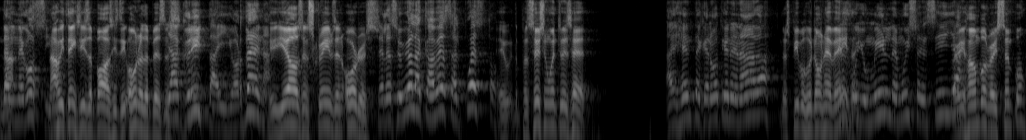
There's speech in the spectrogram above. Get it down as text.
Now, del negocio. now he thinks he's a boss, he's the owner of the business. Ya grita y ordena. He yells and screams and orders. Se le subió a la cabeza el puesto. It- the position went to his head. Hay gente que no tiene nada, There's people who don't have es muy anything. humilde, muy Very humble, very simple.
